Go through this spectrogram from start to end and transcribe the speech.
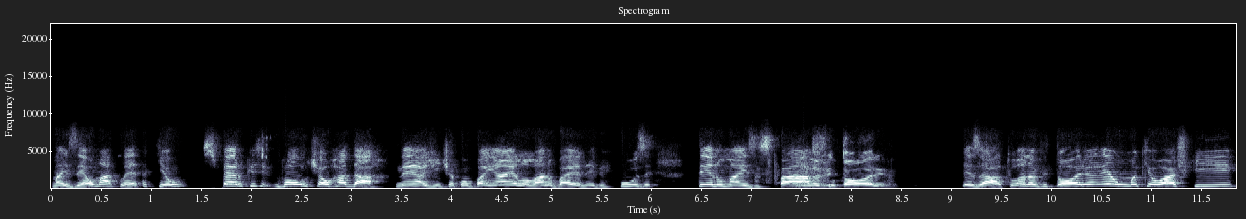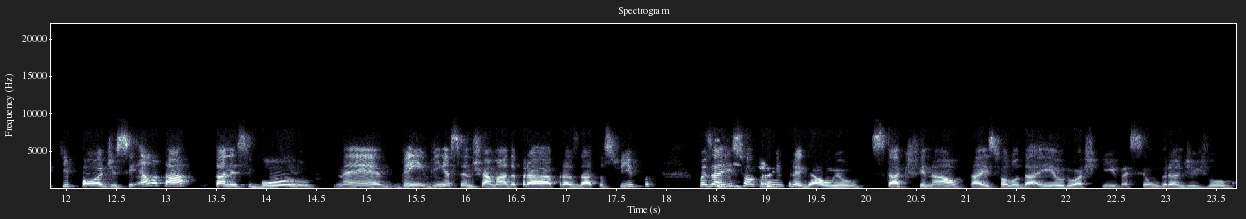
Mas é uma atleta que eu espero que volte ao radar, né? A gente acompanhar ela lá no Bayern Leverkusen, tendo mais espaço. Ana Vitória. Exato. Ana Vitória é uma que eu acho que, que pode, sim. Ela tá, tá nesse bolo, né? Vem, vinha sendo chamada para as datas FIFA mas aí, só para entregar o meu destaque final, Thaís falou da Euro, acho que vai ser um grande jogo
